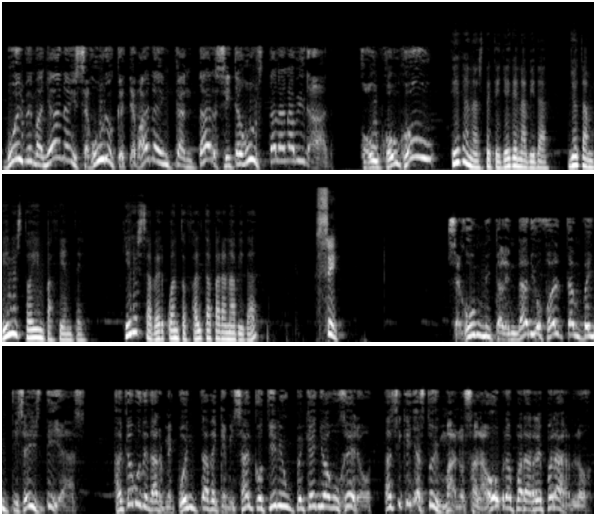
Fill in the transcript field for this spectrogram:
Vuelve mañana y seguro que te van a encantar si te gusta la Navidad. ¡Ho, ho, ho! Qué ganas de que llegue Navidad. Yo también estoy impaciente. ¿Quieres saber cuánto falta para Navidad? Sí. Según mi calendario faltan 26 días. Acabo de darme cuenta de que mi saco tiene un pequeño agujero, así que ya estoy manos a la obra para repararlo.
